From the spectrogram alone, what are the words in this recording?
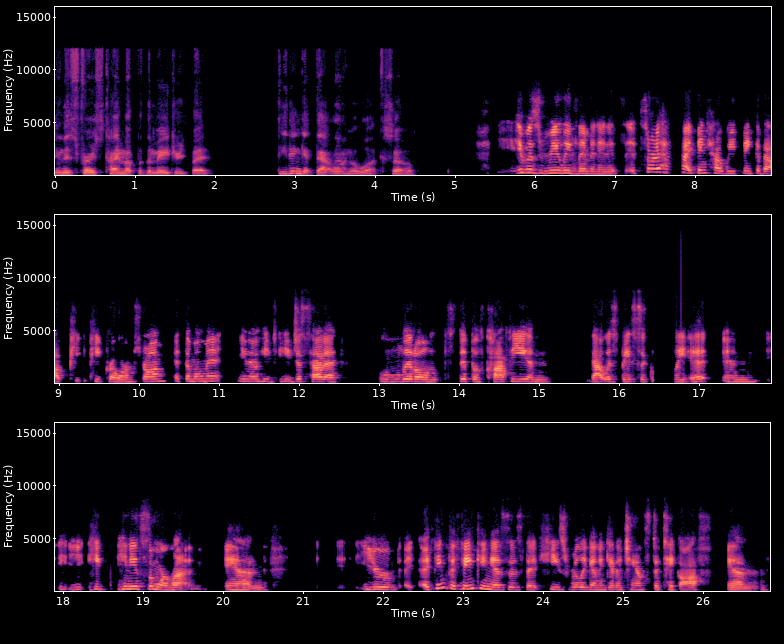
in his first time up with the majors, but he didn't get that long a look. So, It was really limited. It's it's sort of I think how we think about Pete, Pete Crow Armstrong at the moment. You know, he he just had a little sip of coffee and that was basically it. And he he he needs some more run. And you're I think the thinking is is that he's really going to get a chance to take off and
